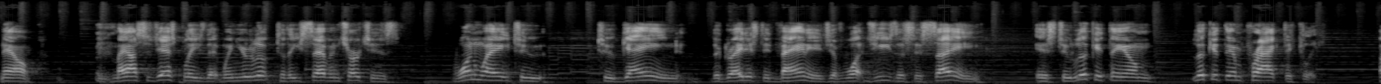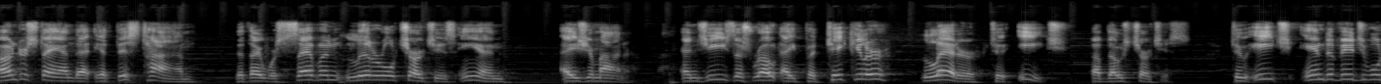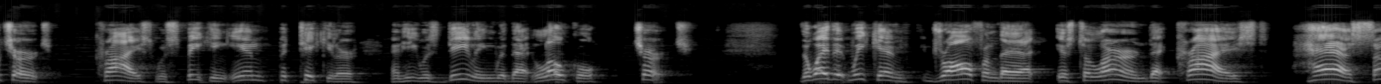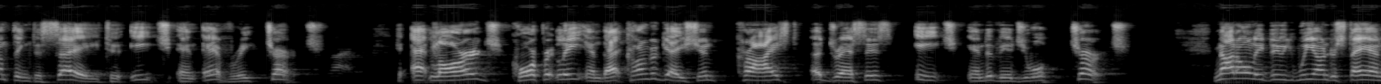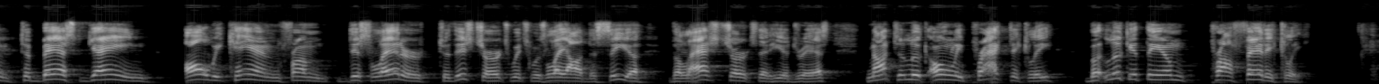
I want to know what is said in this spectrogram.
Now, may I suggest, please, that when you look to these seven churches, one way to, to gain the greatest advantage of what Jesus is saying is to look at them look at them practically understand that at this time that there were seven literal churches in asia minor. And jesus wrote a particular letter to each of those churches. To each individual church christ was speaking in particular and he was dealing with that local church. The way that we can draw from that is to learn that Christ has something to say to each and every church. At large, corporately, in that congregation, Christ addresses each individual church. Not only do we understand to best gain all we can from this letter to this church, which was Laodicea, the last church that he addressed, not to look only practically, but look at them prophetically.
